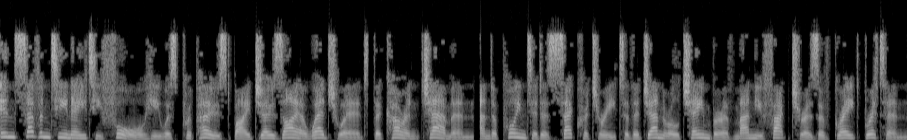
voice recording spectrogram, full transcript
In 1784 he was proposed by Josiah Wedgwood the current chairman and appointed as secretary to the General Chamber of Manufacturers of Great Britain,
